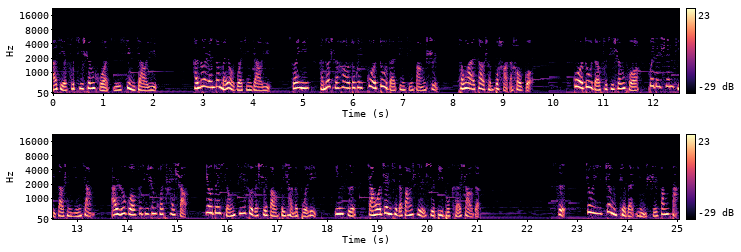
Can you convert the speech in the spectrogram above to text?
了解夫妻生活及性教育。很多人都没有过性教育，所以很多时候都会过度的进行房事，从而造成不好的后果。过度的夫妻生活会对身体造成影响，而如果夫妻生活太少，又对雄激素的释放非常的不利。因此，掌握正确的方式是必不可少的。四、注意正确的饮食方法。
